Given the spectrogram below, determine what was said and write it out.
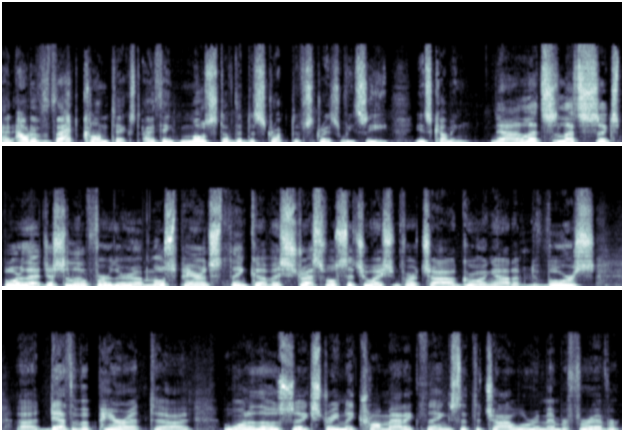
And out of that context, I think most of the destructive stress we see is coming. Now let's let's explore that just a little further. Uh, most parents think of a stressful situation for a child growing out of divorce, uh, death of a parent, uh, one of those extremely traumatic things that the child will remember forever.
